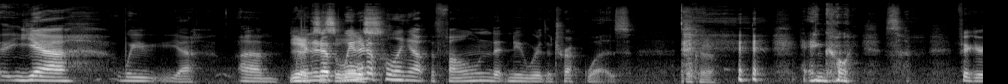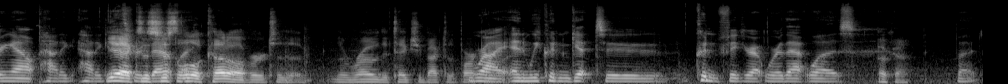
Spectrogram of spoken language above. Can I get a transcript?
Yeah, we yeah. Um, Yeah, we ended up we ended up pulling out the phone that knew where the truck was. Okay. and going figuring out how to how to get yeah, because it's just a little cutover to the the road that takes you back to the parking right lot. and we couldn't get to couldn't figure out where that was okay. but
